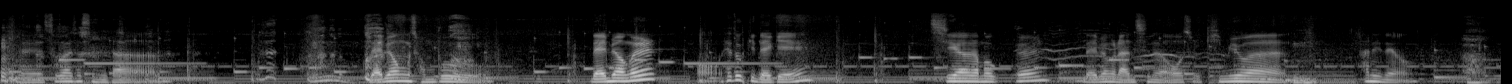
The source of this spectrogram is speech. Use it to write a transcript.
네 수고하셨습니다. 4명 전부. 4명을 어, 해독기 4개. 지하 감옥을 4명을 앉히는 어, 좀 기묘한 판이네요 음.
